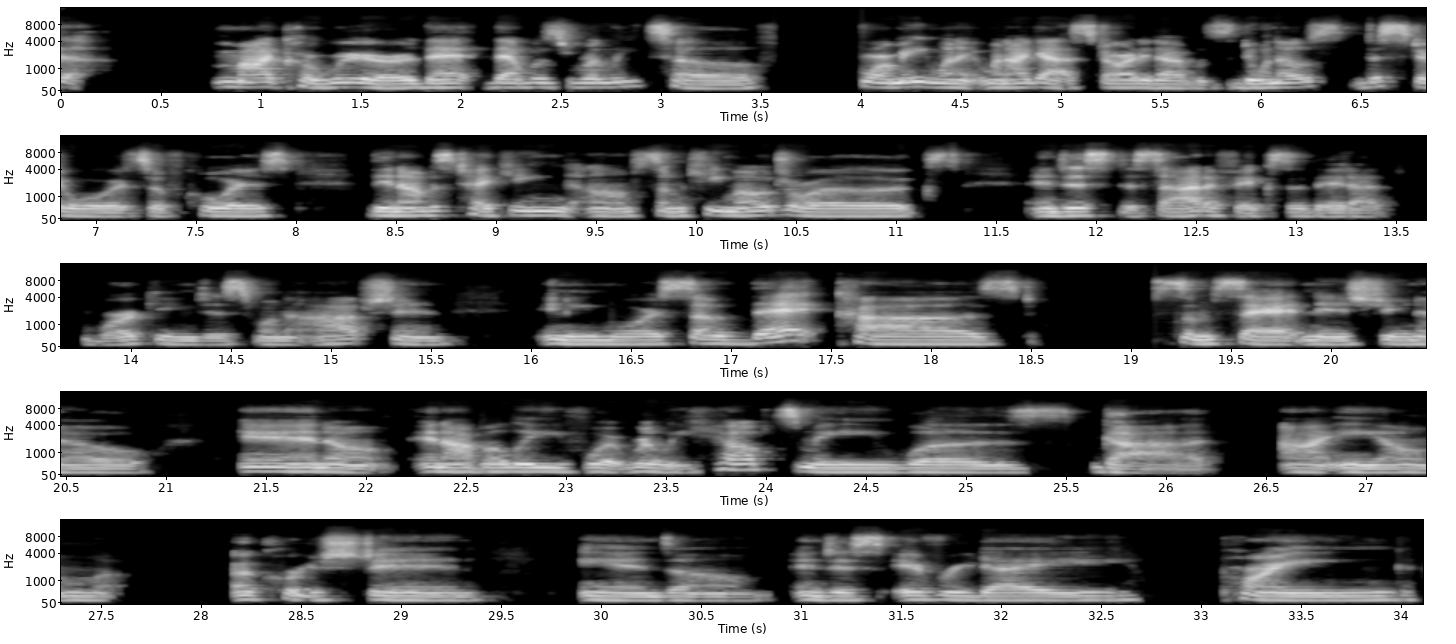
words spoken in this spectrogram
my career that that was really tough for me when it when I got started. I was doing those the steroids, of course. Then I was taking um, some chemo drugs, and just the side effects of that. I working just wasn't an option anymore. So that caused some sadness, you know. And um, and I believe what really helped me was God. I am a Christian and um and just every day praying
